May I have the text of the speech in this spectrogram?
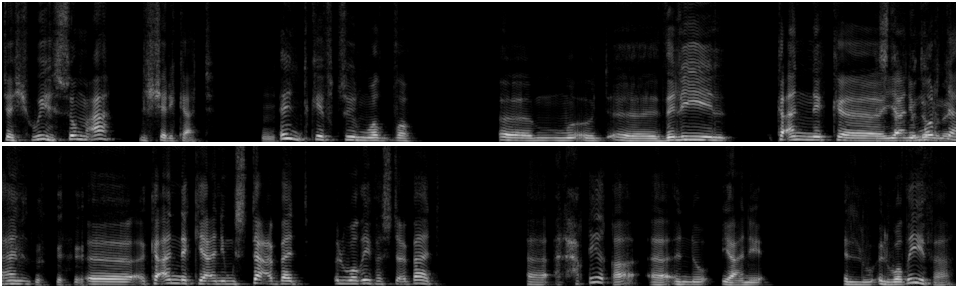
تشويه سمعة للشركات. م. أنت كيف تصير موظف آه ذليل كأنك يعني مرتهن كأنك يعني مستعبد الوظيفة استعباد. الحقيقة إنه يعني الوظيفة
